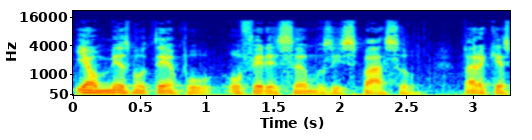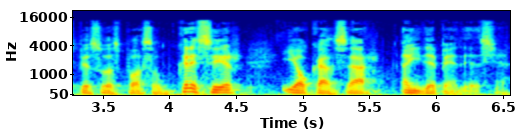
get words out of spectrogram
e, ao mesmo tempo, ofereçamos espaço para que as pessoas possam crescer e alcançar a independência.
